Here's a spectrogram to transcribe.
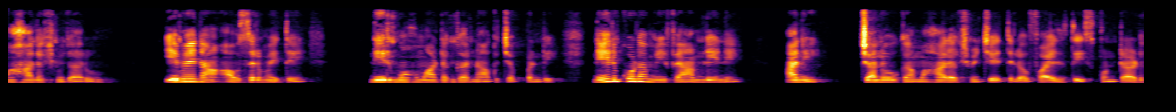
మహాలక్ష్మి గారు ఏమైనా అవసరమైతే నిర్మోహమాటంగా నాకు చెప్పండి. నేను కూడా మీ ఫ్యామిలీనే అని చనువుగా మహాలక్ష్మి చేతిలో ఫైల్ తీసుకుంటాడు.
